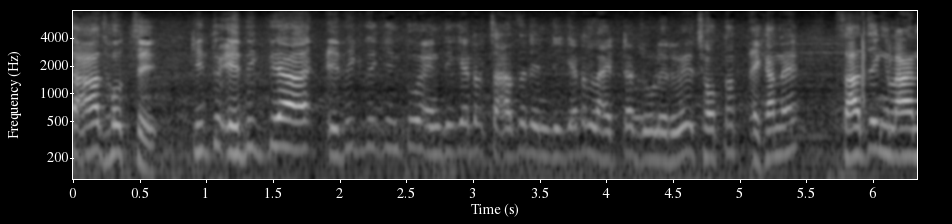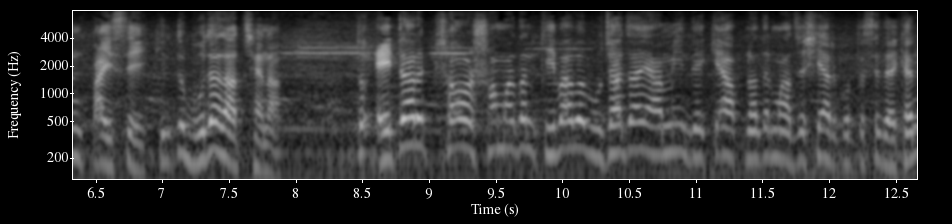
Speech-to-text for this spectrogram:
চার্জ হচ্ছে। কিন্তু এদিক দিয়ে এদিক দিয়ে কিন্তু ইন্ডিকেটার চার্জের ইন্ডিকেটার লাইটটা জ্বলে রয়েছে, অর্থাৎ এখানে চার্জিং লাইন পাইছে, কিন্তু বোঝা যাচ্ছে না। তো এটার সমাধান কীভাবে বোঝা যায় আমি দেখে আপনাদের মাঝে শেয়ার করতেছি, দেখেন।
